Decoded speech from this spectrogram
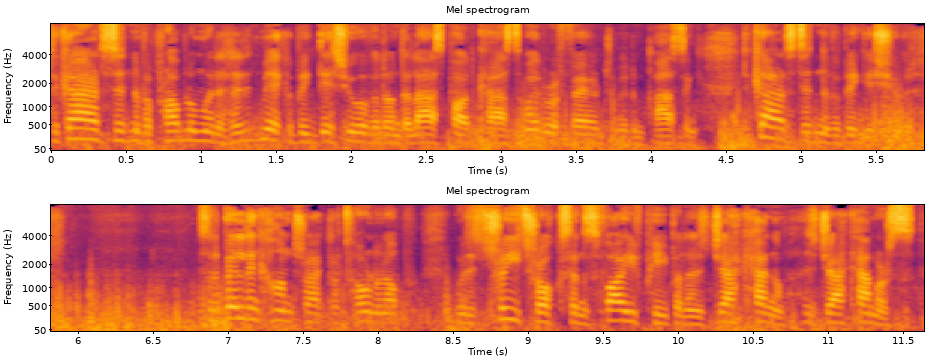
The guards didn't have a problem with it. I didn't make a big issue of it on the last podcast. I might have referred to it in passing. The guards didn't have a big issue with it. So the building contractor turning up with his three trucks and his five people and his jackhammer, his jackhammers.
